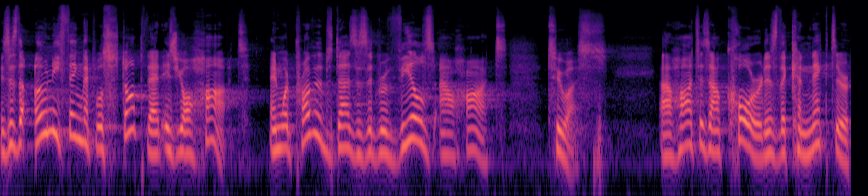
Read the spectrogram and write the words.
It says the only thing that will stop that is your heart. And what Proverbs does is it reveals our heart to us. Our heart is our core, it is the connector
